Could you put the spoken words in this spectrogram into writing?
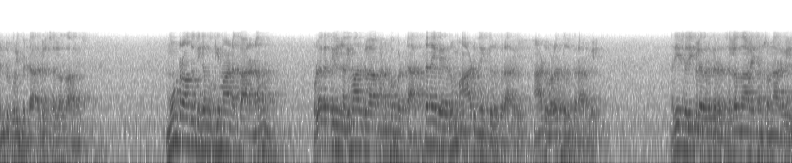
என்று குறிப்பிட்டார்கள் செல்லல்லா மூன்றாவது மிக முக்கியமான காரணம் உலகத்தில் நபிமார்களாக அனுப்பப்பட்ட அத்தனை பேரும் ஆடு மேய்த்திருக்கிறார்கள் ஆடு வளர்த்திருக்கிறார்கள். அதே ஷரீஃபில் வருகிறது. செல்லல்லா அலேசன் சொன்னார்கள்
